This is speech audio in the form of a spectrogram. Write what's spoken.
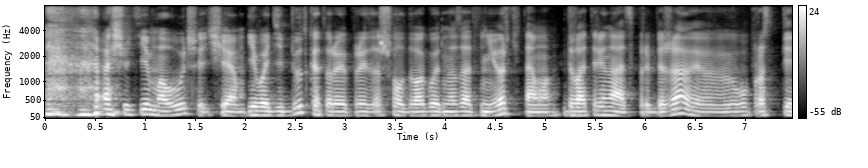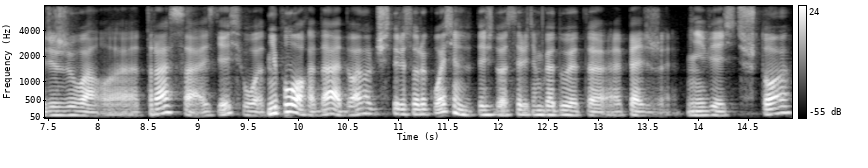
ощутимо лучше, чем его дебют, который произошел два года назад в Нью-Йорке. Там он 2.13 пробежал, его просто переживал трасса. А здесь вот неплохо, да, 2.04.48 в 2023 году это, опять же, не весть что,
